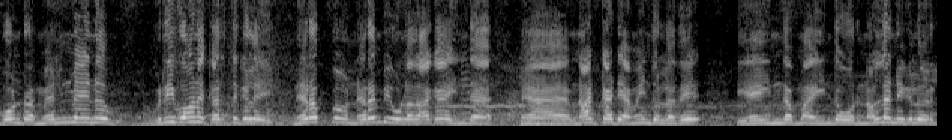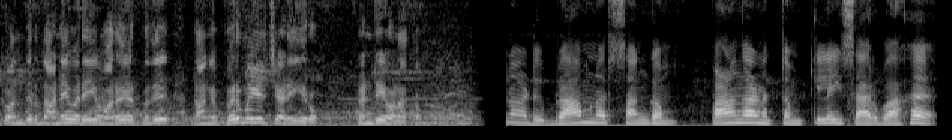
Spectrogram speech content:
போன்ற மென்மேனு விரிவான கருத்துக்களை நிரப்ப நிரம்பி உள்ளதாக இந்த நாட்காட்டி அமைந்துள்ளது. இந்த ம- இந்த ஒரு நல்ல நிகழ்விற்கு வந்திருந்த அனைவரையும் வரவேற்பது நாங்கள் பெருமகிழ்ச்சி அடைகிறோம். நன்றி வணக்கம். தமிழ்நாடு பிராமணர் சங்கம் பழங்கானத்தம் கிளை சார்பாக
